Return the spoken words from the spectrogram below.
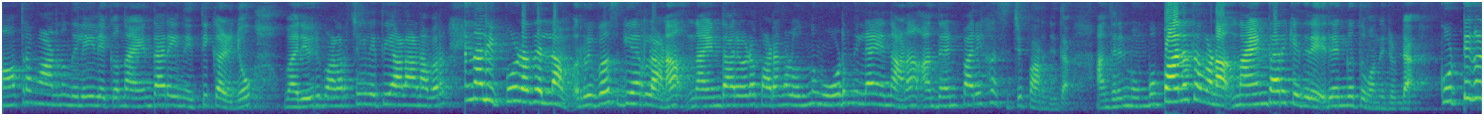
മാത്രം കാണുന്ന നിലയിലേക്ക് നയൻതാര ഇന്ന് എത്തിക്കഴിഞ്ഞു. വലിയൊരു വളർച്ചയിലെത്തിയ ആളാണ് അവർ. എന്നാൽ ഇപ്പോഴതെല്ലാം റിവേഴ്സ് ഗിയറിലാണ്. നയൻതാരയുടെ പടങ്ങൾ ഒന്നും ഓടുന്നില്ല എന്നാണ് അന്തരൻ പരിഹസിച്ച് പറഞ്ഞത്. അന്തരൻ മുമ്പും പലതവണ നയൻതാരയ്ക്കെതിരെ രംഗത്ത് വന്നിട്ടുണ്ട്. കുട്ടികൾ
